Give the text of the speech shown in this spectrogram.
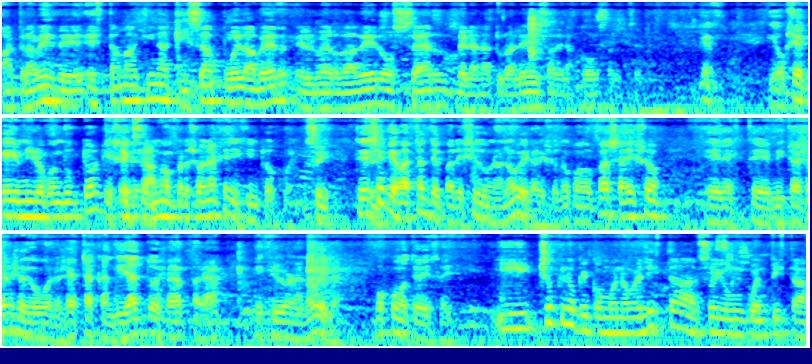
a través de esta máquina quizá pueda ver el verdadero ser de la naturaleza, de las cosas, etc. Bien. Y, O sea que hay un hilo conductor que es el mismo personaje en distintos cuentos. Sí. Te decía sí. que es bastante parecido a una novela eso, ¿no? Cuando pasa eso en este, mi taller, yo digo, bueno, ya estás candidato ya para escribir una novela. ¿Vos cómo te ves ahí? Y yo creo que como novelista soy un cuentista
